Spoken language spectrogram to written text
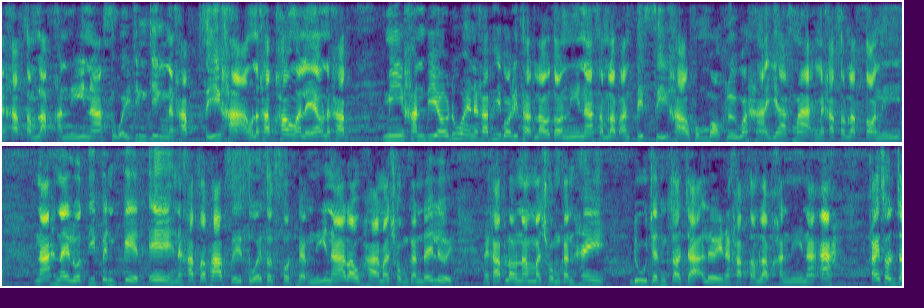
นะครับสำหรับคันนี้นะสวยจริง ๆนะครับ สีขาวนะครับเข้ามาแล้วนะครับ มีคันเดียวด้วยนะครับ ที่บริษัทเราตอนนี้นะสำหรับอันติสสีขาวผมบอกเลยว่าหายากมากนะครับสำหรับตอนนี้ นะในรถที่เป็นเกรด A นะครับสภาพสวยๆสดๆแบบนี้นะ เราพามาชมกันได้เลยนะครับ เรานำมาชมกันให้ดูจนจะๆเลยนะครับสำหรับคันนี้นะอะใครสนใจ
